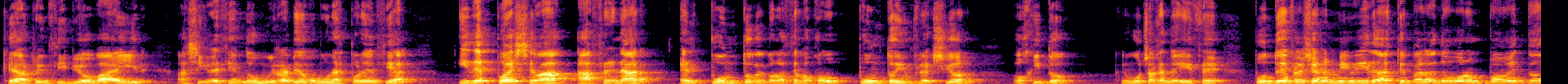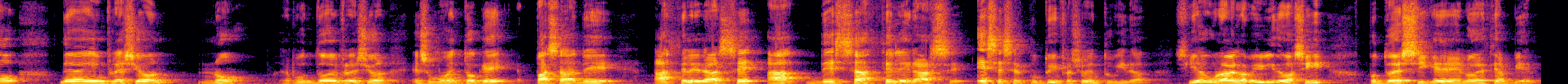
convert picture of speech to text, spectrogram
que al principio va a ir así creciendo muy rápido, como una exponencial, y después se va a frenar el punto que conocemos como punto de inflexión, ojito, que mucha gente dice, punto de inflexión en mi vida, estoy pasando por un momento de inflexión. No, el punto de inflexión es un momento que pasa de acelerarse a desacelerarse. Ese es el punto de inflexión en tu vida. Si alguna vez lo has vivido así, pues entonces sí que lo decías bien.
